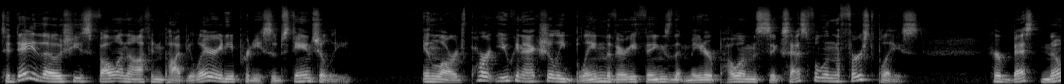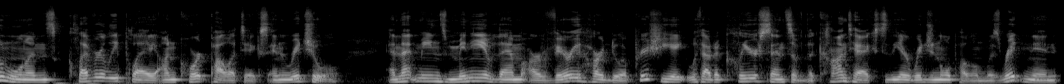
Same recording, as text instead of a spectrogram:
Today, though, she's fallen off in popularity pretty substantially. In large part, you can actually blame the very things that made her poems successful in the first place her best known ones cleverly play on court politics and ritual, and that means many of them are very hard to appreciate without a clear sense of the context the original poem was written in,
